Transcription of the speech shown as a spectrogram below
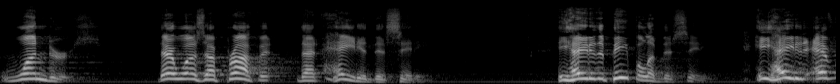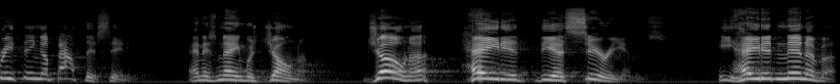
wonders, there was a prophet that hated this city. He hated the people of this city. He hated everything about this city. And his name was Jonah. Jonah hated the Assyrians. He hated Nineveh.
